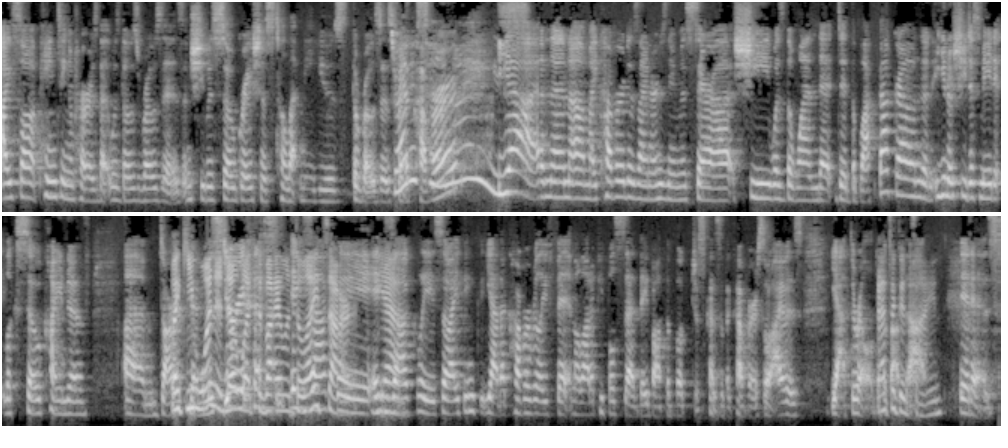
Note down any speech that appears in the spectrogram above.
I saw a painting of hers that was those roses, and she was so gracious to let me use the roses that for the cover. So nice. Yeah. And then um, my cover designer, whose name is Sarah, she was the one that did the black background, and, you know, she just made it look so kind of um, dark. Like you want to know what the violent exactly, delights are. Exactly. Yeah. So I think, yeah, the cover really fit. And a lot of people said they bought the book just because of the cover. So I was, yeah, thrilled. That's a good that. sign. It is.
